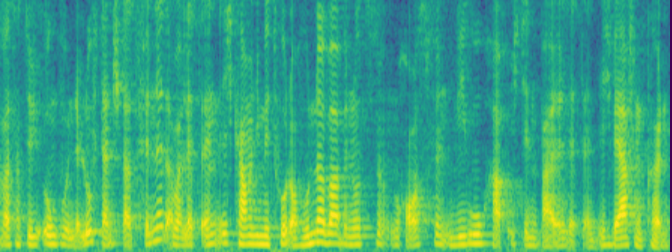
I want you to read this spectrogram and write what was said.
was natürlich irgendwo in der Luft dann stattfindet, aber letztendlich kann man die Methode auch wunderbar benutzen, um herauszufinden, wie hoch habe ich den Ball letztendlich werfen können.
